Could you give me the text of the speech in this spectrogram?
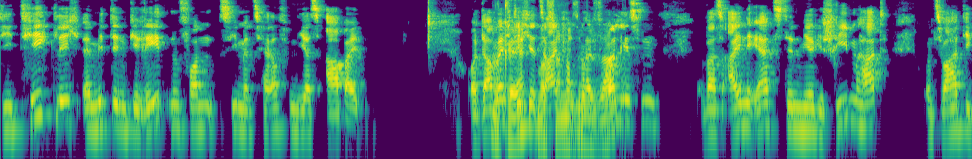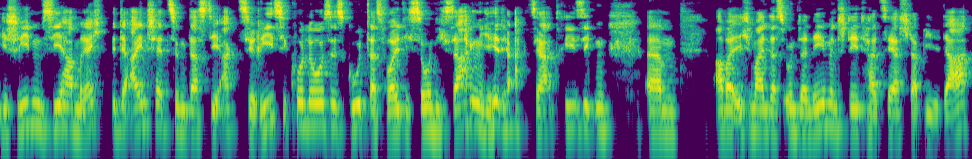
die täglich äh, mit den Geräten von Siemens Healthineers arbeiten. Und da okay, möchte ich jetzt einfach mal gesagt? vorlesen, was eine Ärztin mir geschrieben hat. Und zwar hat die geschrieben, Sie haben recht mit der Einschätzung, dass die Aktie risikolos ist. Gut, das wollte ich so nicht sagen. Jede Aktie hat Risiken. Ähm, aber ich meine, das Unternehmen steht halt sehr stabil da.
